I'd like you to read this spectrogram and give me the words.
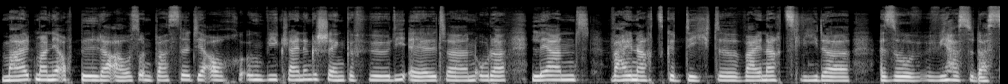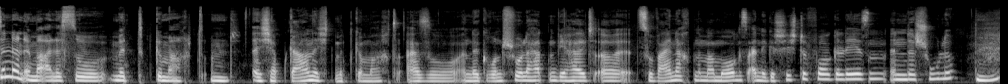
malt man ja auch Bilder aus und bastelt ja auch irgendwie kleine Geschenke für die Eltern oder lernt Weihnachtsgedichte, Weihnachtslieder. Also wie hast du das denn dann immer alles so mitgemacht? Und ich habe gar nicht mitgemacht. Also in der Grundschule hatten wir halt äh, zu Weihnachten immer morgens eine Geschichte vorgelesen in der Schule. Mhm.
